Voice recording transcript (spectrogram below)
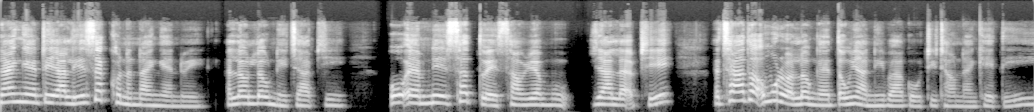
နိုင်ငံ148နိုင်ငံတွင် အလုပ်လုပ်နေကြပြီး OM နှင့်ဆက်သွယ်ဆောင်ရွက်မှုရလဒ်အဖြစ် အခြားသောအမှုတော်လုပ်ငန်း300နီးပါးကိုတည်ထောင်နိုင်ခဲ့သည်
